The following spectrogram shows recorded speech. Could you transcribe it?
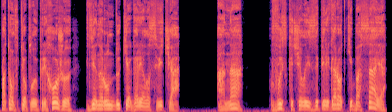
потом в теплую прихожую, где на рундуке горела свеча. Она выскочила из-за перегородки босая,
